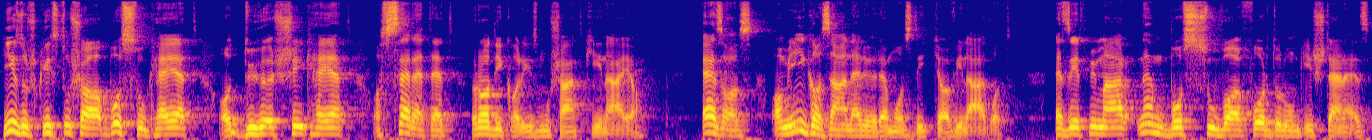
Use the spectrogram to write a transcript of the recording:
Jézus Krisztus a bosszúk helyett, a dühösség helyett a szeretet radikalizmusát kínálja. Ez az, ami igazán előre mozdítja a világot. Ezért mi már nem bosszúval fordulunk Istenhez,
